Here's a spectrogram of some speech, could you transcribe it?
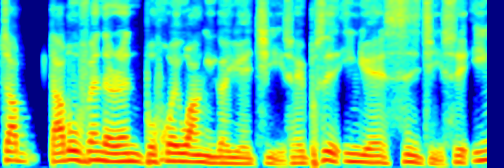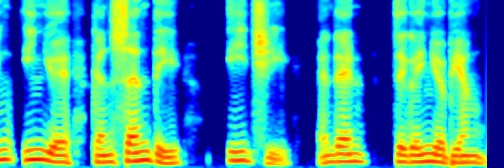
大大部分的人不会玩一个乐器，所以不是音乐四级，是音音乐跟身体一起，and then 这个音乐变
